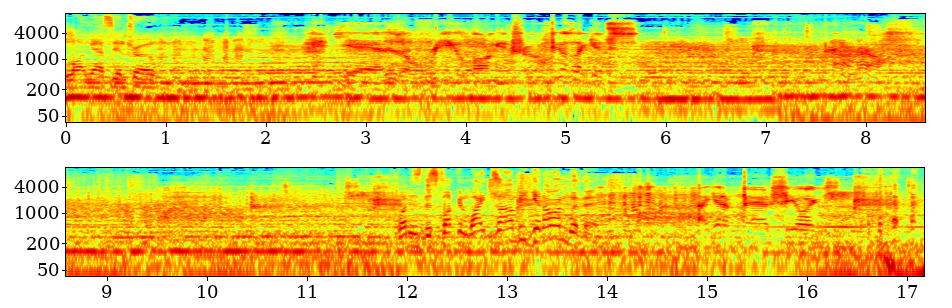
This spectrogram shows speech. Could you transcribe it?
Long ass intro. Yeah, Feels like it's. I don't know. What is this fucking white zombie? Get on with it. I get a bad feeling.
